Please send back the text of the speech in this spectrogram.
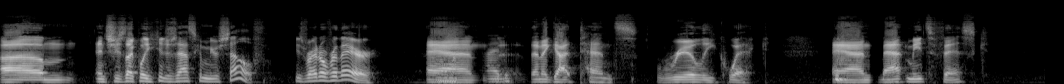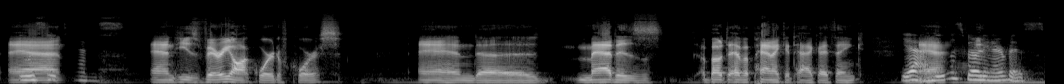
Um, and she's like, well, you can just ask him yourself. He's right over there. And God. then it got tense really quick. And Matt meets Fisk, and so and he's very awkward, of course. And uh, Matt is about to have a panic attack, I think. Yeah, and- he was very nervous.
